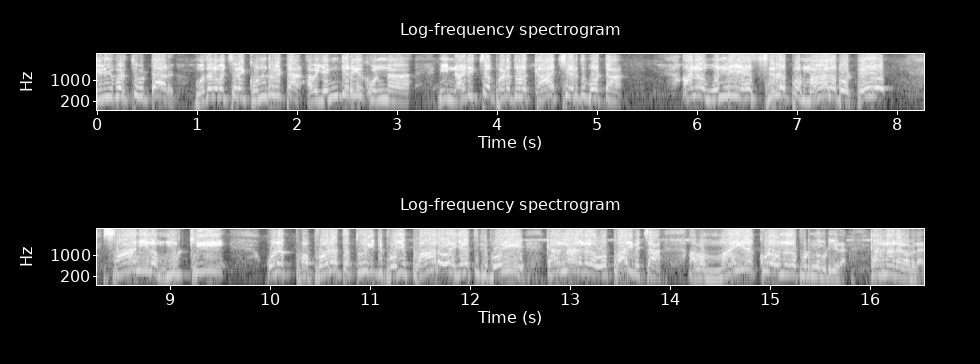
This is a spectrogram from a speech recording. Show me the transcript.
இழிபடுத்தி விட்டார். முதலமைச்சரை கொன்று விட்டார். அவன் எங்க இருக்க கொன்னா நீ நடிச்ச படத்தோட காட்சி எடுத்து போட்டான். ஆனா உன்னைய சிறப்பு மாலை போட்டு சாணியில முக்கி உன புறத்தை தூக்கிட்டு போய் பாடவை ஏத்திட்டு போய் கர்நாடகாவில் ஒப்பாரி வச்சான். அவன் மயில கூட உன்னால புடுங்க முடியல. கர்நாடகாவில்.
